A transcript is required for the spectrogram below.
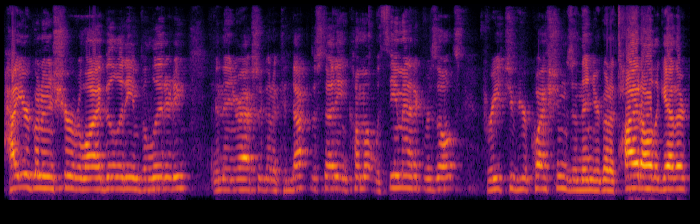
how you're going to ensure reliability and validity, and then you're actually going to conduct the study and come up with thematic results for each of your questions, and then you're going to tie it all together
